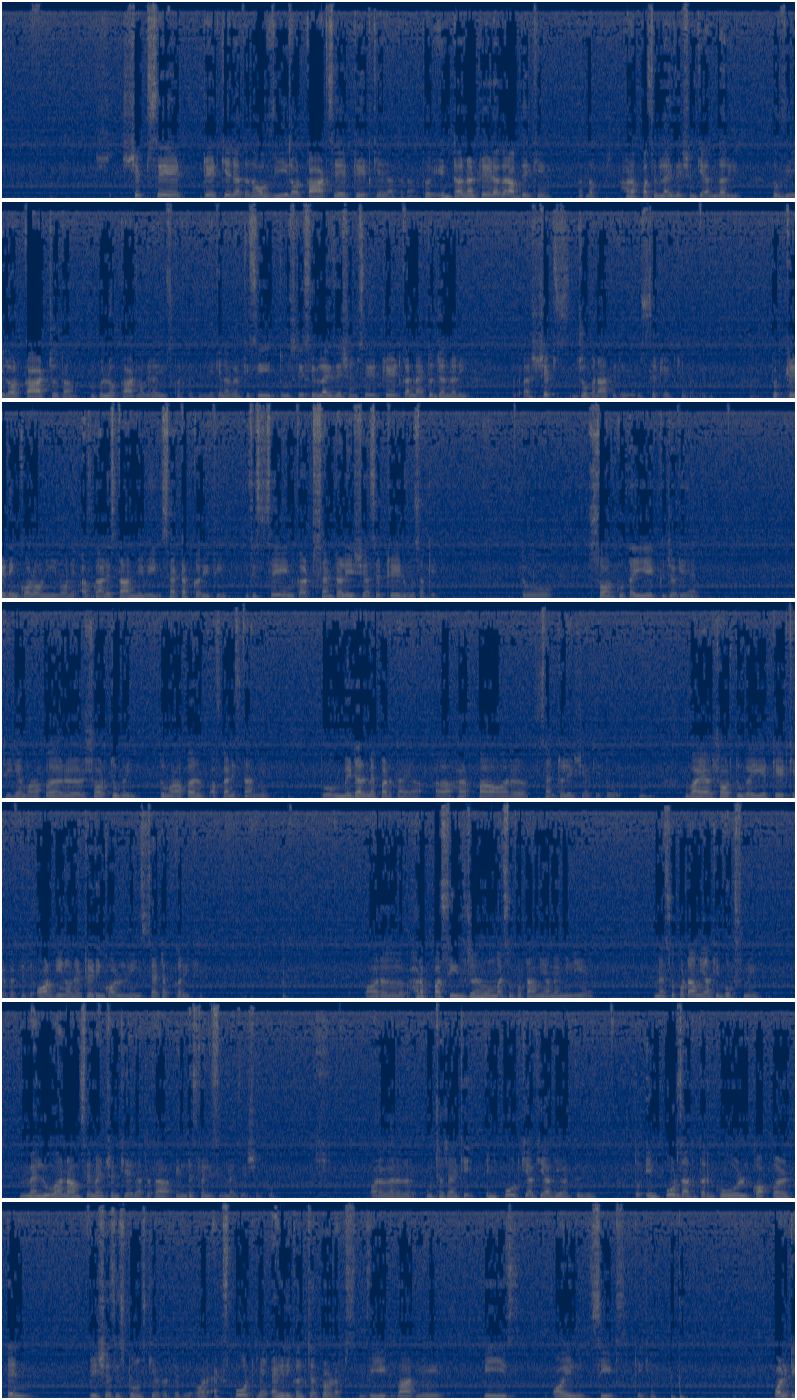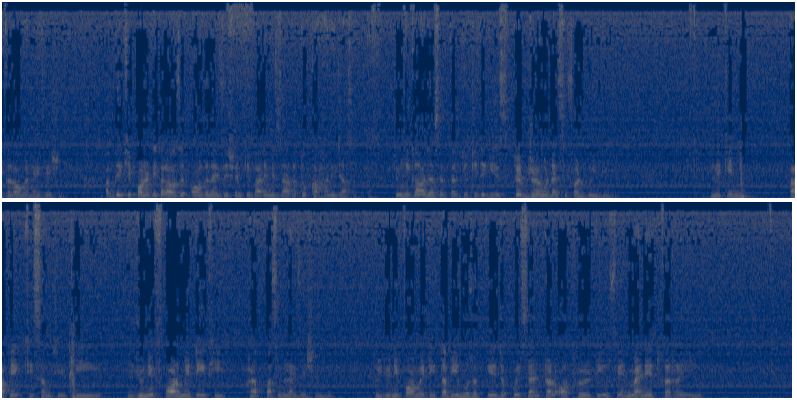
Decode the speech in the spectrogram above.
शिप से ट्रेड किया जाता था और व्हील और कार्ड से ट्रेड किया जाता था। तो इंटरनल ट्रेड अगर आप देखें मतलब हड़प्पा सिविलाइजेशन के अंदर ही तो व्हील और कार्ड जो था लोग कार्ड वगैरह यूज़ करते थे। लेकिन अगर किसी दूसरी सिविलाइजेशन से ट्रेड करना है तो जनरली शिप्स जो बनाते थे, उससे ट्रेड किया करते थे। तो ट्रेडिंग कॉलोनी इन्होंने अफ़गानिस्तान में भी सेटअप करी थी, जिससे इनका सेंट्रल एशिया से ट्रेड हो सके। तो सौरकुतई एक जगह है, ठीक है, वहाँ पर शौरतु गई तो वहाँ पर अफ़गानिस्तान में तो मिडल में पड़ता है हड़प्पा और सेंट्रल एशिया के तो वाया शौरतु गई, ये ट्रेड किया करते थे, और भी इन्होंने ट्रेडिंग कॉलोनी सेटअप करी थी। और हड़प्पा सील जो है, वो मैसोपोटामिया में मिली है। मैसोपोटामिया की बुक्स में मेलुआ नाम से मेंशन किया जाता था इंडस वैली सिविलाइजेशन को। और अगर पूछा जाए कि इंपोर्ट क्या किया गया करते थे तो इंपोर्ट ज़्यादातर gold, copper, tin, precious stones किया करते थे। और एक्सपोर्ट में agriculture products, wheat, barley, peas, oil, seeds, ठीक है? Political organisation. अब देखिए, पॉलिटिकल ऑर्गेनाइजेशन के बारे में ज़्यादा तो कहा नहीं जा सकता। क्यों नहीं कहा जा सकता? क्योंकि देखिए, स्क्रिप्ट जो है वो डेसिफर्ड हुई नहीं है। लेकिन आप एक चीज़ समझिए कि यूनिफॉर्मिटी थी हड़प्पा सिविलाइजेशन में। तो यूनिफॉर्मिटी तभी हो सकती है जब कोई सेंट्रल अथॉरिटी उसे मैनेज कर रही हो।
